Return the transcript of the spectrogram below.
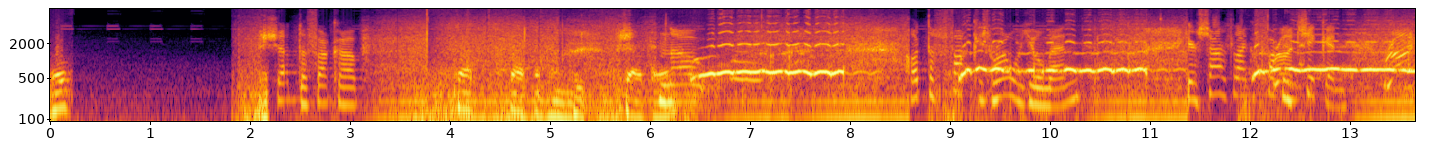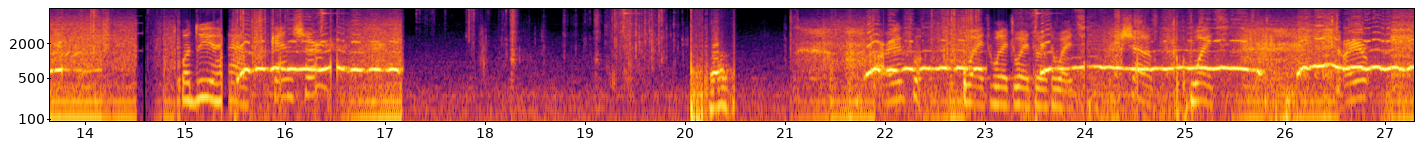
Nope. Shut the fuck up. Stop, stop, stop, stop. No. What the fuck is wrong with you, man? You sound like a fucking chicken. Run! What do you have? Cancer? Stop. Are you Wait, wait, wait, wait, wait. Shut up. Wait. Are you...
